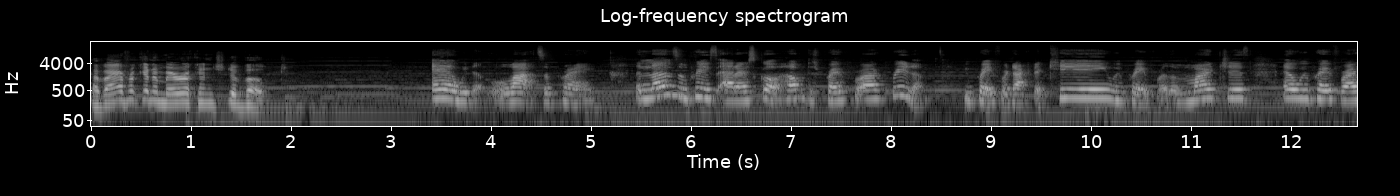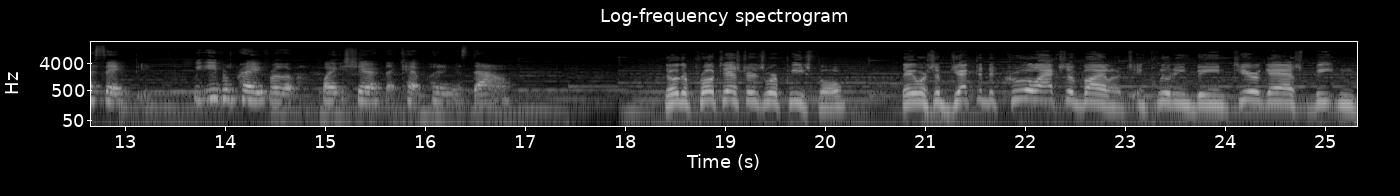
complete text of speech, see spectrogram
of African Americans to vote. And we did lots of praying. The nuns and priests at our school helped us pray for our freedom. We prayed for Dr. King, we prayed for the marches, and we prayed for our safety. We even prayed for the white sheriff that kept putting us down. Though the protesters were peaceful, they were subjected to cruel acts of violence, including being tear gas, beaten,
